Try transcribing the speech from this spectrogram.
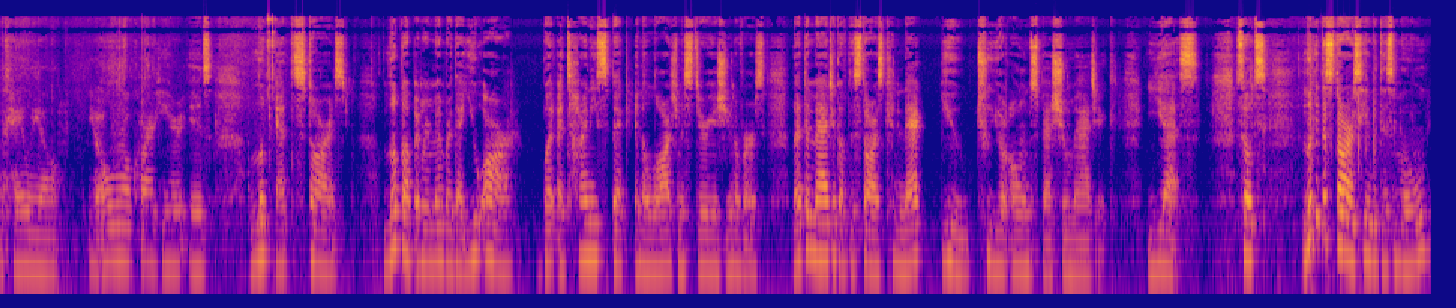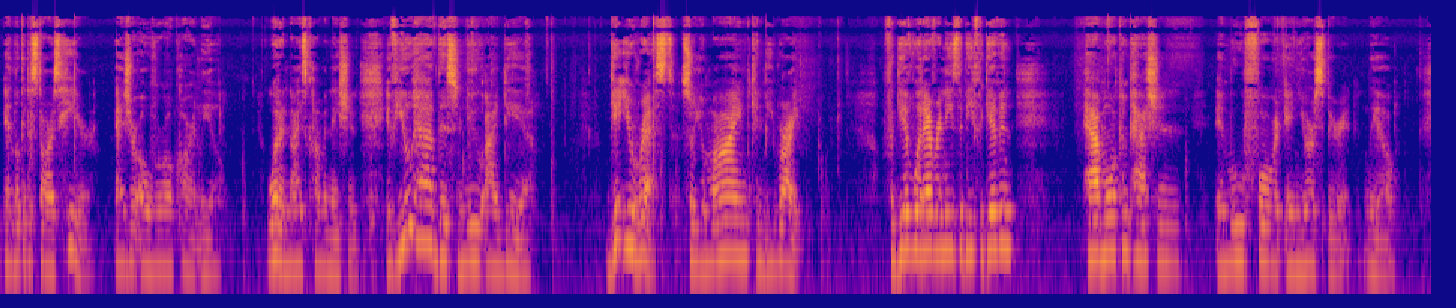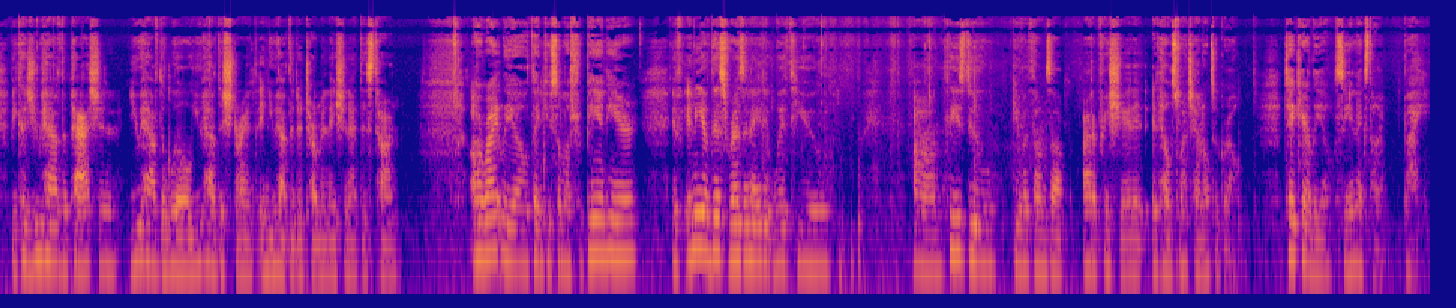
Okay, Leo, your overall card here is look at the stars. Look up and remember that you are but a tiny speck in a large mysterious universe. Let the magic of the stars connect you to your own special magic. Yes. So look at the stars here with this moon and look at the stars here as your overall card, Leo. What a nice combination. If you have this new idea, get your rest so your mind can be right. Forgive whatever needs to be forgiven. Have more compassion and move forward in your spirit, Leo because you have the passion, you have the will, you have the strength, and you have the determination at this time. All right, Leo, thank you so much for being here. If any of this resonated with you, um, please do give a thumbs up. I'd appreciate it. It helps my channel to grow. Take care, Leo. See you next time. Bye.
